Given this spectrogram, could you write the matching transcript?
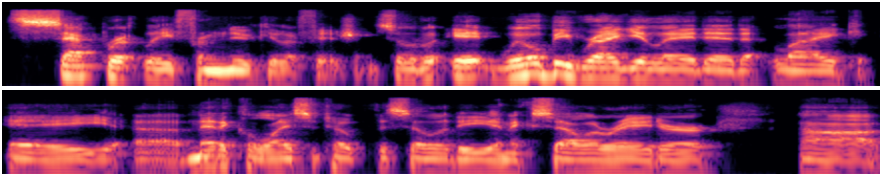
separately from nuclear fission. So it will be regulated like a uh, medical isotope facility, an accelerator. Uh,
